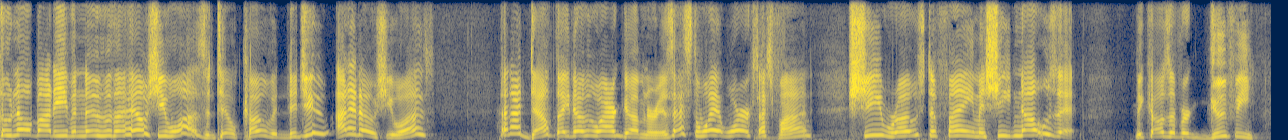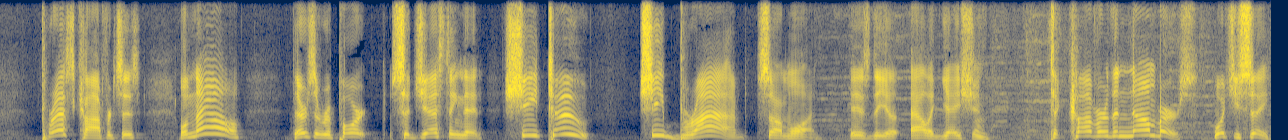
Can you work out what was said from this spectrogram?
who nobody even knew who the hell she was until COVID. Did you? I didn't know who she was. And I doubt they know who our governor is. That's the way it works. That's fine. She rose to fame and she knows it because of her goofy press conferences. Well, now there's a report suggesting that she too, she bribed someone, is the allegation, to cover the numbers. What you see?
